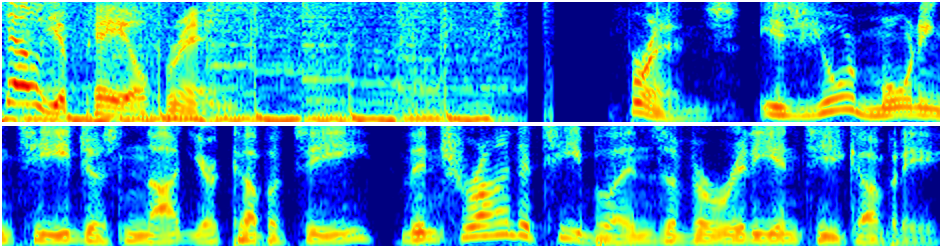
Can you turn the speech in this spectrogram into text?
Tell your pale friends. Friends, is your morning tea just not your cup of tea? Then try the tea blends of Viridian Tea Company.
